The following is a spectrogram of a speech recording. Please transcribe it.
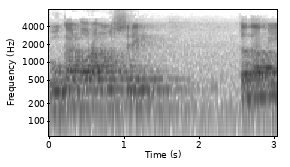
bukan orang musyrik, tetapi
